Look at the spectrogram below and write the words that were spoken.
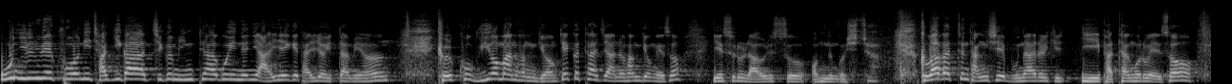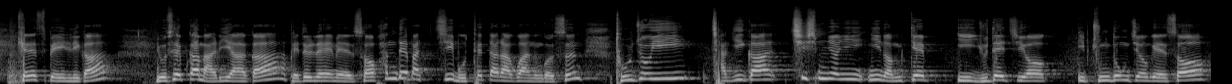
온 인류의 구원이 자기가 지금 잉태하고 있는 이 아이에게 달려 있다면 결코 위험한 환경, 깨끗하지 않은 환경에서 예수를 낳을 수 없는 것이죠. 그와 같은 당시의 문화를 기, 이 바탕으로 해서 케네스 베일리가 요셉과 마리아가 베들레헴에서 환대받지 못했다라고 하는 것은 도저히 자기가 70년이 넘게 이 유대 지역 이 중동 지역에서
